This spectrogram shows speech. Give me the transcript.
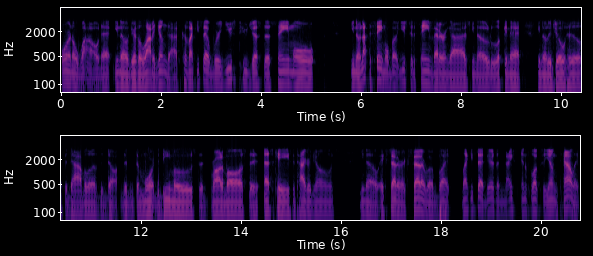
or in a while that you know there's a lot of young guys because like you said we're used to just the same old you know not the same old but used to the same veteran guys you know looking at you know the Joe Hill, the Davilas, the the the more the Demos, the Raudabaughs, the SKs, the Tiger Jones, you know, et cetera, et cetera. But like you said, there's a nice influx of young talent,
